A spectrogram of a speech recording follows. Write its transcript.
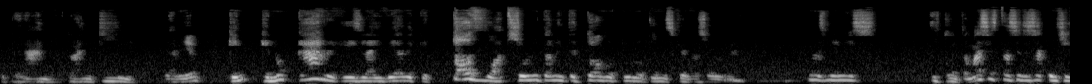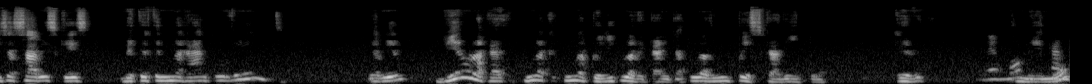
operando, tranquilo, ¿ya bien? Que, que no cargues la idea de que todo, absolutamente todo, tú lo tienes que resolver. Más bien es, y cuanto más estás en esa conciencia, sabes que es meterte en una gran corriente. ¿Ya bien? ¿Vieron la una, una película de caricatura de un pescadito? Que Nemo, Nemo.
